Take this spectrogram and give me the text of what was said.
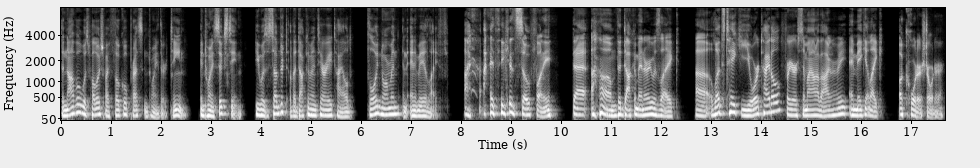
The novel was published by Focal Press in 2013. In 2016, he was the subject of a documentary titled Floyd Norman and Animated Life. I, I think it's so funny that um, the documentary was like, uh, let's take your title for your semi autobiography and make it like a quarter shorter.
